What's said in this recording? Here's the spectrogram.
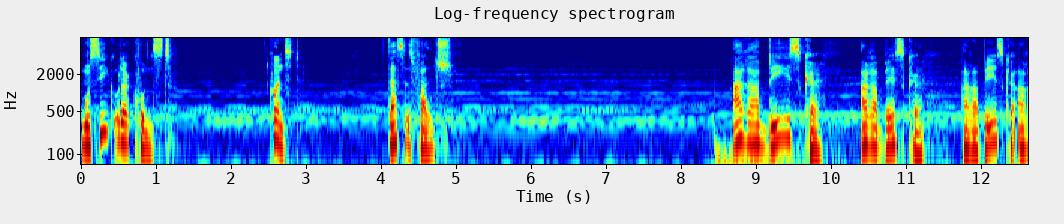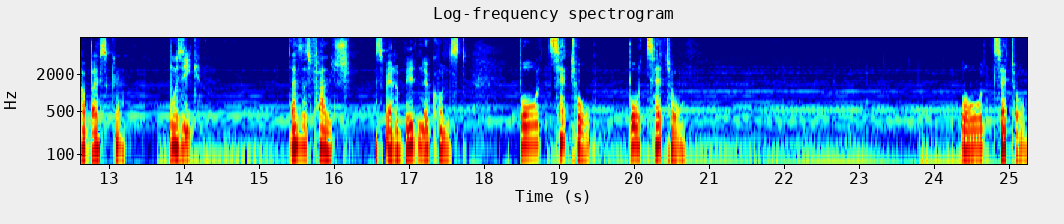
Musik oder Kunst? Kunst. Das ist falsch. Arabeske. Arabeske. Arabeske, Arabeske. Musik. Das ist falsch. Es wäre bildende Kunst. Bozetto. Bozetto. Bozetto.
